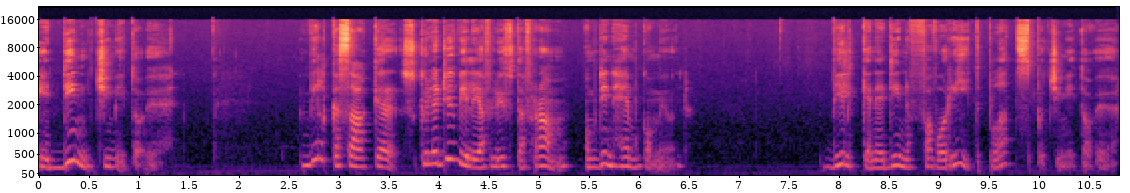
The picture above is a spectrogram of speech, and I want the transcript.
är din Kimitoön? Vilka saker skulle du vilja lyfta fram om din hemkommun? Vilken är din favoritplats på Kimitoön?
